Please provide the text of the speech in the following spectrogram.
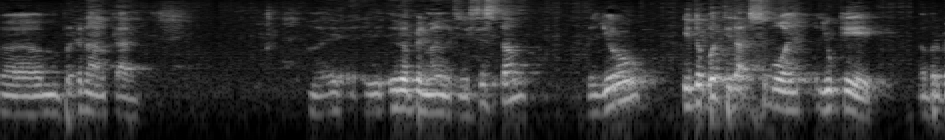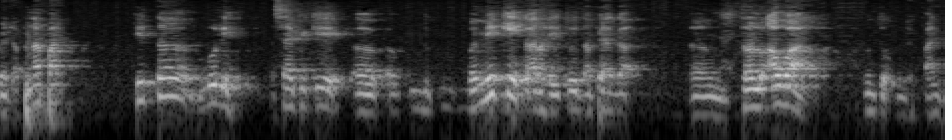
uh, memperkenalkan uh, European Monetary System, the Euro. Itu pun tidak semua UK berbeza pendapat. Kita boleh, saya fikir, uh, memikir ke arah itu tapi agak um, terlalu awal untuk depan.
